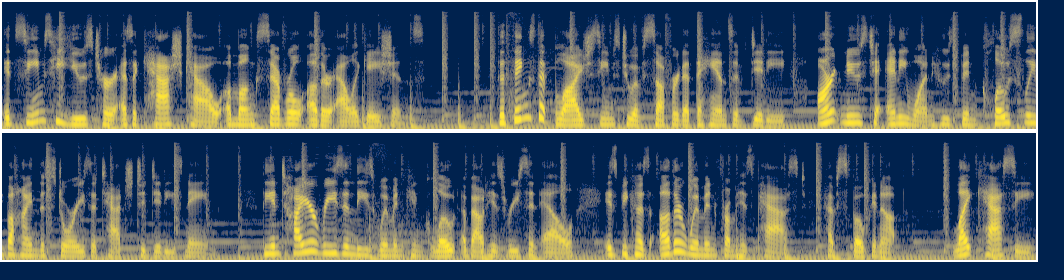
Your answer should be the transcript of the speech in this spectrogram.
it seems he used her as a cash cow among several other allegations. The things that Blige seems to have suffered at the hands of Diddy aren't news to anyone who's been closely behind the stories attached to Diddy's name. The entire reason these women can gloat about his recent L is because other women from his past have spoken up. Like Cassie,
